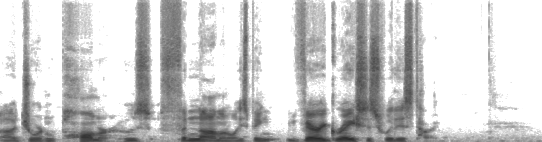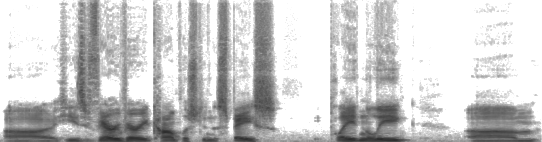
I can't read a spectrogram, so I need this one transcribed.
uh, Jordan Palmer, who's phenomenal. He's being very gracious with his time. Uh, he's very, very accomplished in the space. He played in the league, Um,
